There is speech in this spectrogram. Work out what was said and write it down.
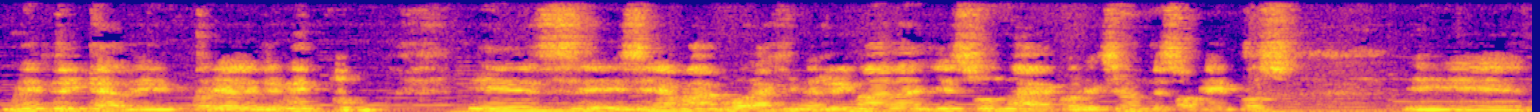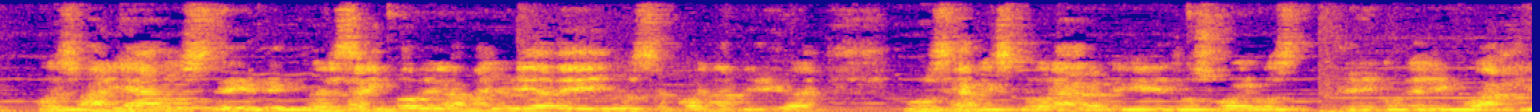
métrica de Editorial Elementum, es, eh, se llama Vorágine Rimada y es una colección de sonetos eh, pues variados de, de diversa índole, la mayoría de ellos en buena medida buscan explorar eh, los juegos con el lenguaje,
